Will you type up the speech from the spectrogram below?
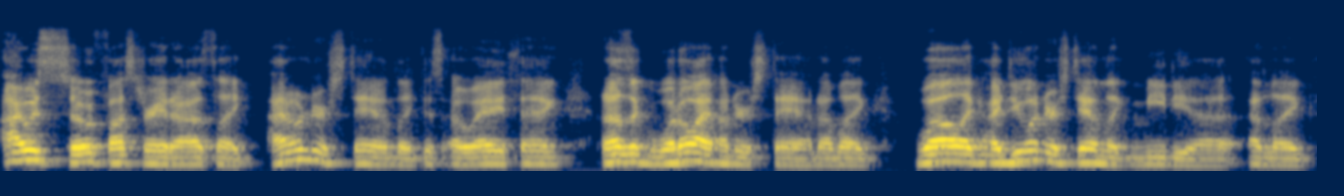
I was so frustrated. I was like, I don't understand like this OA thing, and I was like, what do I understand? I'm like, well, like I do understand like media and like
